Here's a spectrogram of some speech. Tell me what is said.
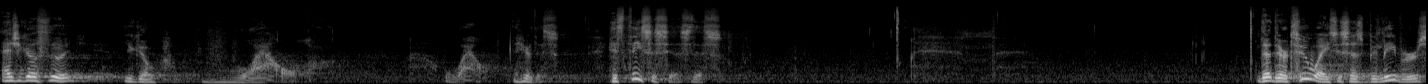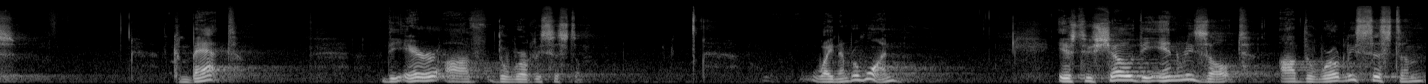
As you go through it, you go, wow. Wow. hear this. His thesis is this. There, there are two ways, he says, believers combat the error of the worldly system. Way number one is to show the end result of the worldly system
